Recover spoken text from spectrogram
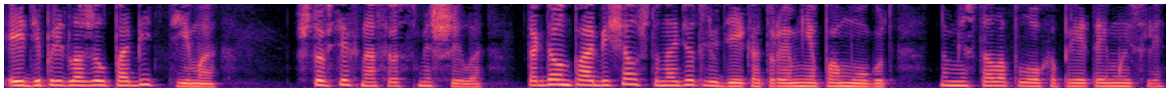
Эдди предложил побить Тима, что всех нас рассмешило — Тогда он пообещал, что найдет людей, которые мне помогут, но мне стало плохо при этой мысли.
